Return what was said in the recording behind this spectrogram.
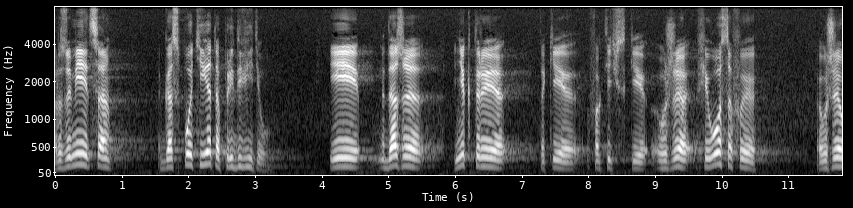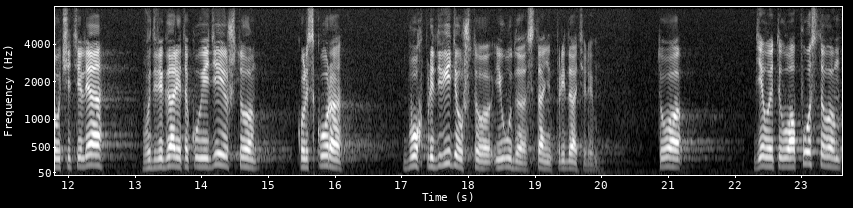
Разумеется, Господь и это предвидел. И даже некоторые такие фактически уже философы, уже учителя выдвигали такую идею, что коль скоро Бог предвидел, что Иуда станет предателем, то делает его апостолом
